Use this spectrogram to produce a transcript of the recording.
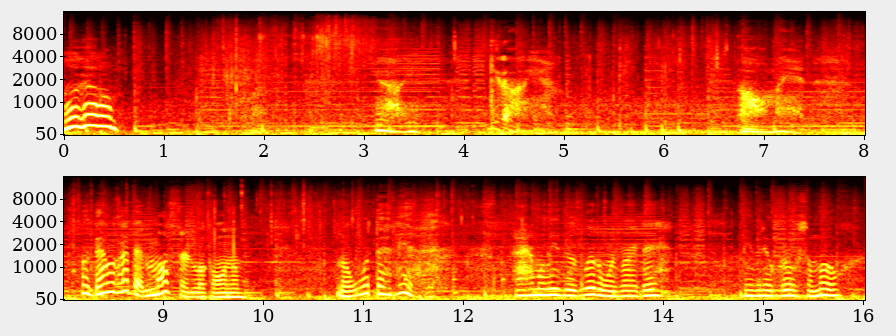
Look at them. Get out of here. Get out of here. Oh man. Look, that one's got that mustard look on them. I don't know what that is. I'm gonna leave those little ones right there. Maybe they'll grow some more. Oh,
